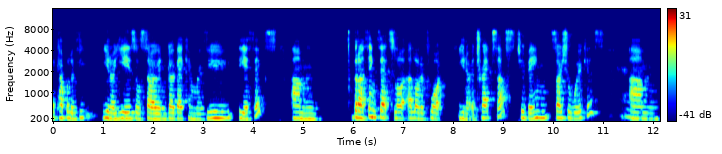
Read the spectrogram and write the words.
a couple of you know years or so and go back and review the ethics. Um, but i think that's a lot, a lot of what you know attracts us to being social workers. Um,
